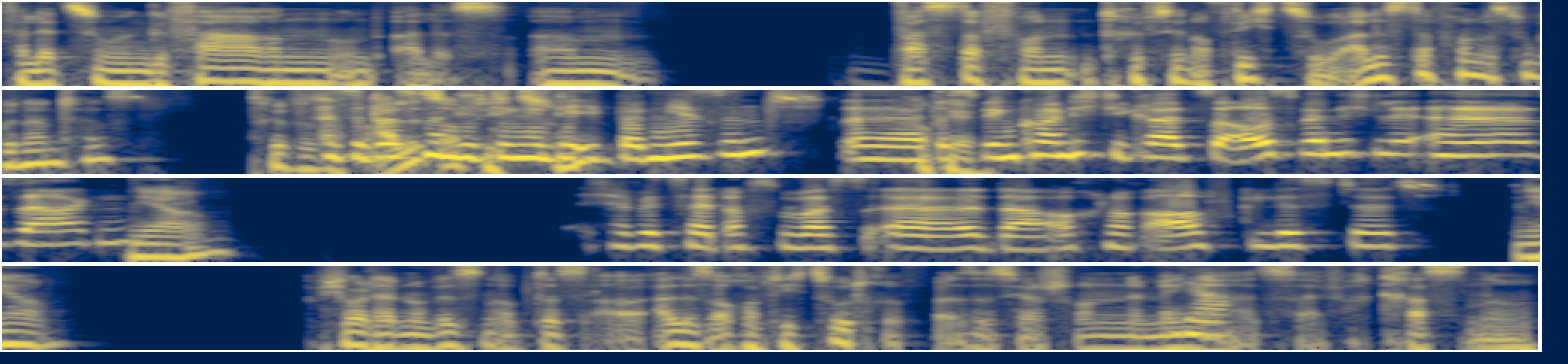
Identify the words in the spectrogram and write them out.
Verletzungen, Gefahren und alles. Ähm, was davon trifft denn auf dich zu? Alles davon, was du genannt hast? Trifft es also auf das alles sind die Dinge, zu? die bei mir sind. Äh, okay. Deswegen konnte ich die gerade so auswendig äh, sagen. Ja. Ich habe jetzt halt auch sowas äh, da auch noch aufgelistet. Ja. Ich wollte halt nur wissen, ob das alles auch auf dich zutrifft, weil es ist ja schon eine Menge. Ja. Es ist einfach krass, ne?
